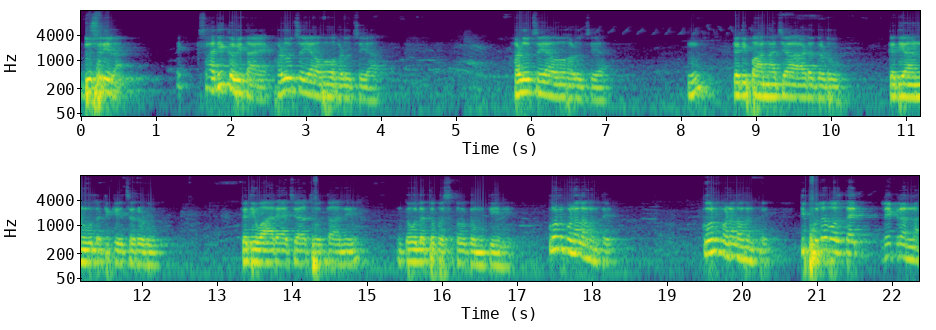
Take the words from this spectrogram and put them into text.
दुसरीला. एक साधी कविता आहे हळूच या हो हळूच या. हळूच या हो हळूच या. कधी पानाच्या आडदडू कधी अणू लटकेच रडू? कधी वाऱ्याच्या झोताने डोलत बसतो गमतीने? कोण कोणाला म्हणते कोण कोणाला म्हणते ती फुलं बोलतायत लेकरांना.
